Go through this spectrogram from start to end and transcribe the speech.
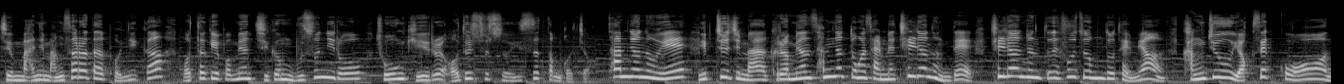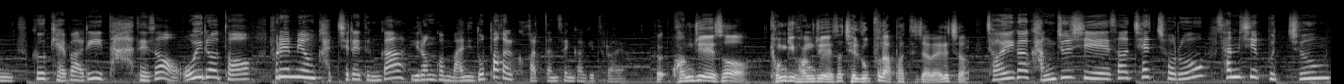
지금 많이 망설여다 보니까 어떻게 보면 지금 무순위로 좋은 기회를 얻을 수 있었던 거죠. 3년 후에 입주지만 그러면 3년 동안 살면 7년 후인데 7년 후 정도 되면 강주 역세권 그 개발이 다 돼서 오히려 더 프리미엄 가치라든가 이런 건 많이 높아갈 것 같다는 생각이 들어요. 그러니까 광주에서 경기 광주에서 제일 높은 아파트잖아요, 그렇죠? 저희가 강주시에서 최초로 39층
